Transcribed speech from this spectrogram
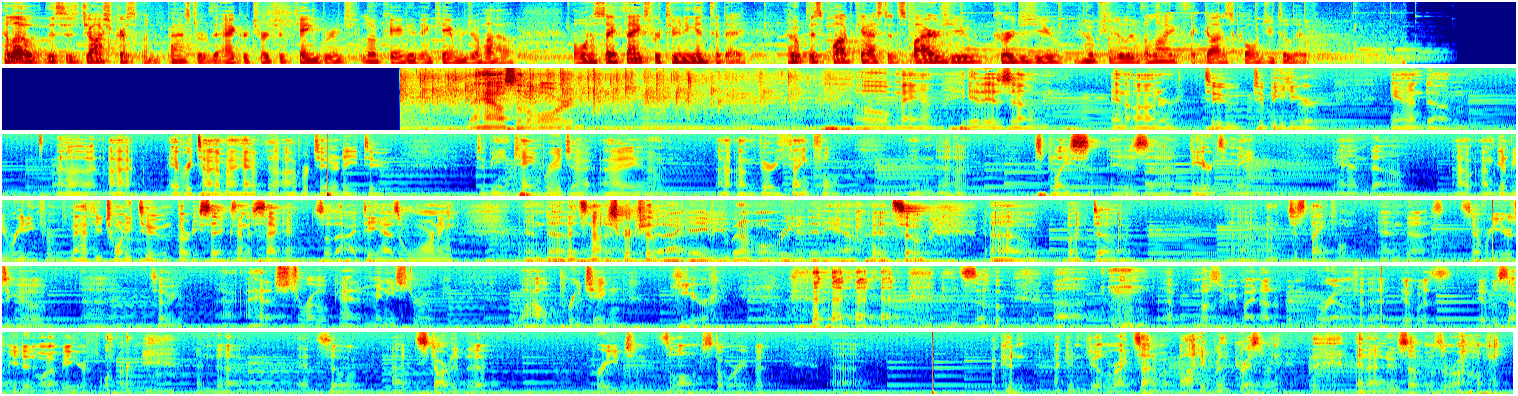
Hello, this is Josh Chrisman, pastor of the Anchor Church of Cambridge, located in Cambridge, Ohio. I want to say thanks for tuning in today. I hope this podcast inspires you, encourages you, and helps you to live the life that God has called you to live. To to be in Cambridge, I, I um, I, I'm very thankful, and uh, this place is uh, dear to me, and. Um, I- I'm going to be reading from Matthew 22 and 36 in a second, so the IT has a warning. And uh, that's not a scripture that I gave you, but I'm going to read it anyhow. And so, um, but uh, uh, I'm just thankful. And uh, several years ago, some of you, I had a stroke. I had a mini stroke while preaching here. so, uh, most of you might not have been around for that. It was it was something you didn't want to be here for, and uh, and so I started to preach. And it's a long story, but uh, I couldn't I couldn't feel the right side of my body, Brother Chrisman, and I knew something was wrong, uh,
